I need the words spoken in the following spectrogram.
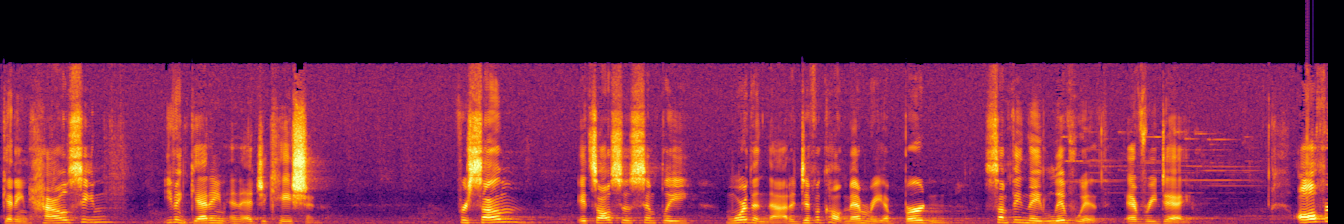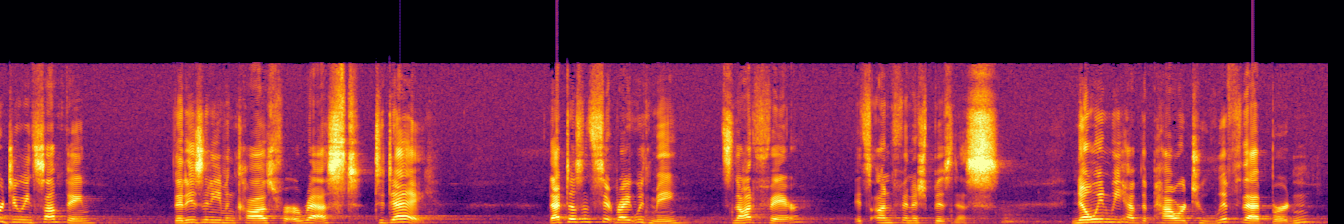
getting housing, even getting an education. For some, it's also simply more than that a difficult memory, a burden, something they live with every day. All for doing something that isn't even cause for arrest today. That doesn't sit right with me. It's not fair. It's unfinished business. Knowing we have the power to lift that burden,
